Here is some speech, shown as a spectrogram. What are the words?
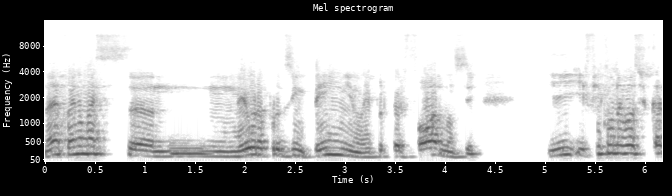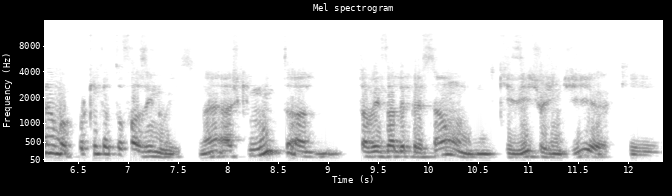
né? com ainda mais uh, neura para o desempenho e para performance. E, e, fica um negócio de caramba, por que, que eu estou fazendo isso? Né? Acho que muita, talvez, da depressão que existe hoje em dia, que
